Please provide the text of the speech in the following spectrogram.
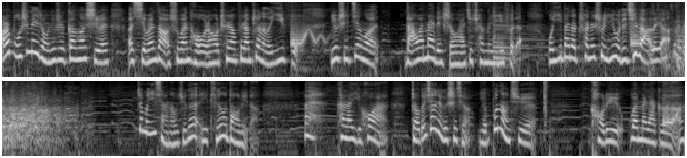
而不是那种就是刚刚洗完呃洗完澡梳完头，然后穿上非常漂亮的衣服。你说谁见过拿外卖的时候还去穿个衣服的？我一般都穿着睡衣我就去拿了呀。这么一想呢，我觉得也挺有道理的。哎，看来以后啊找对象这个事情也不能去考虑外卖大哥了。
